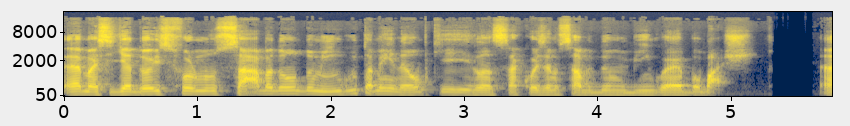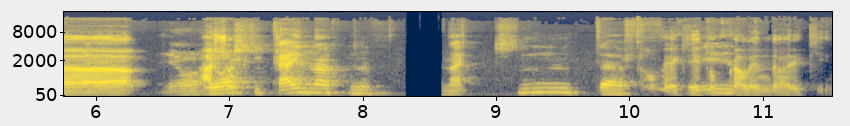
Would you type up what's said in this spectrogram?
É, mas se dia 2 for no sábado ou no domingo, também não, porque lançar coisa no sábado ou domingo é bobagem. Uh, é, eu, acho... eu, acho... que cai na, na quinta. Vamos ver aqui, tô com o calendário aqui.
